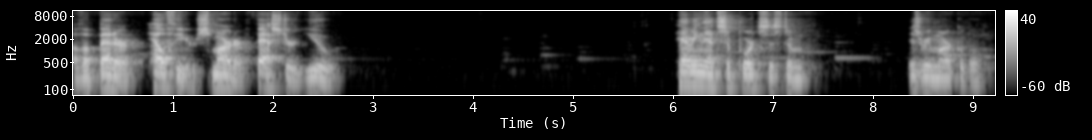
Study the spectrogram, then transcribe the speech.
of a better, healthier, smarter, faster you. Having that support system is remarkable.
